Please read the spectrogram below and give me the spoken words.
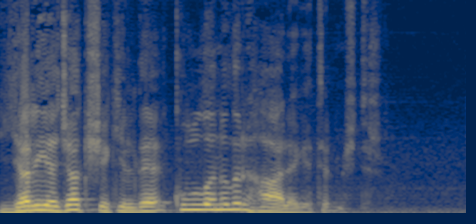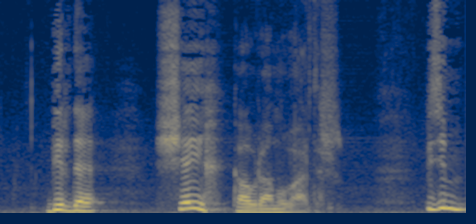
yarayacak şekilde kullanılır hale getirmiştir. Bir de şeyh kavramı vardır. Bizim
